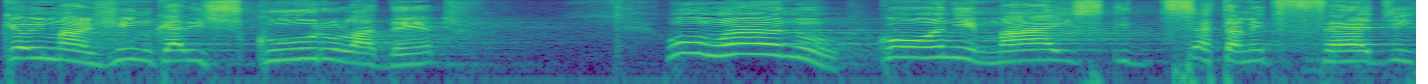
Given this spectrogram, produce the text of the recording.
que eu imagino que era escuro lá dentro, um ano com animais que certamente fede,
